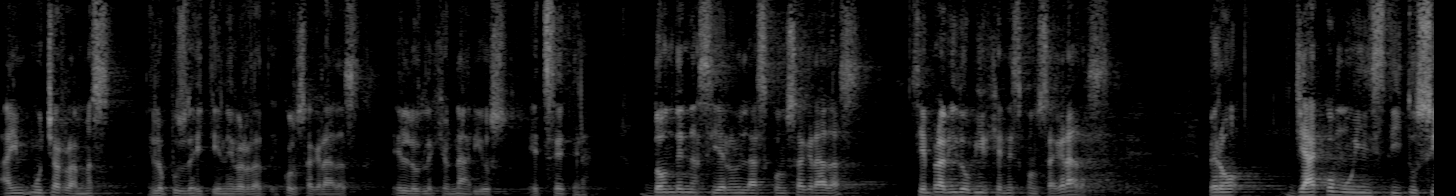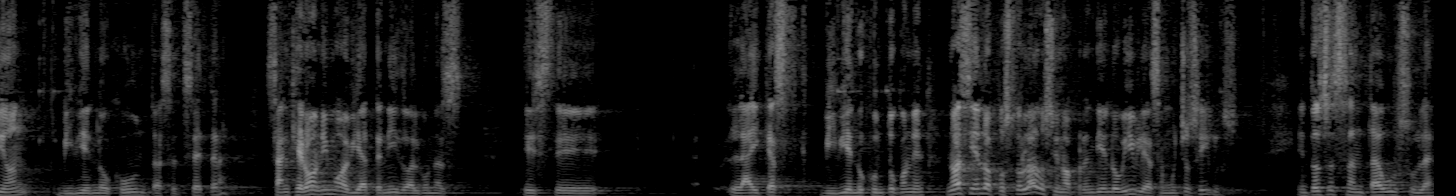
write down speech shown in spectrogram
hay muchas ramas. El Opus Dei tiene, ¿verdad?, consagradas, en los legionarios, etcétera. ¿Dónde nacieron las consagradas? Siempre ha habido vírgenes consagradas, pero ya como institución, viviendo juntas, etcétera. San Jerónimo había tenido algunas este, laicas viviendo junto con él, no haciendo apostolado, sino aprendiendo Biblia hace muchos siglos. Entonces Santa Úrsula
